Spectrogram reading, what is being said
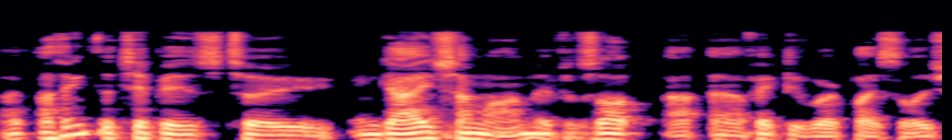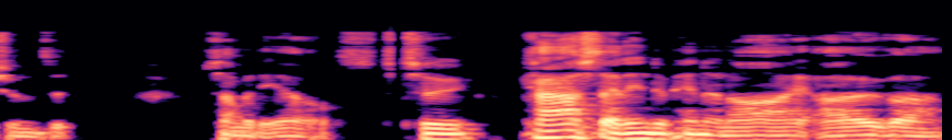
I, think the tip is to engage someone, if it's not uh, effective workplace solutions, somebody else, to cast that independent eye over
